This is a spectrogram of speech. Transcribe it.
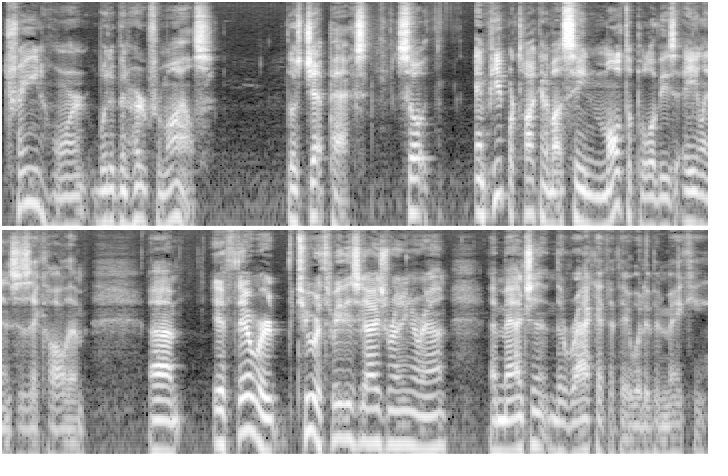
train horn would have been heard for miles. Those jetpacks. So, and people are talking about seeing multiple of these aliens, as they call them. Um, if there were two or three of these guys running around, Imagine the racket that they would have been making.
